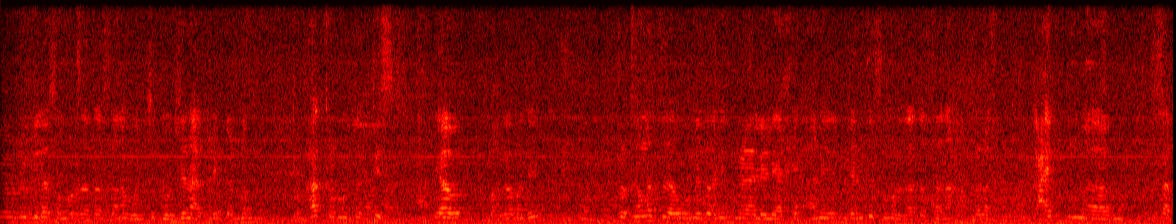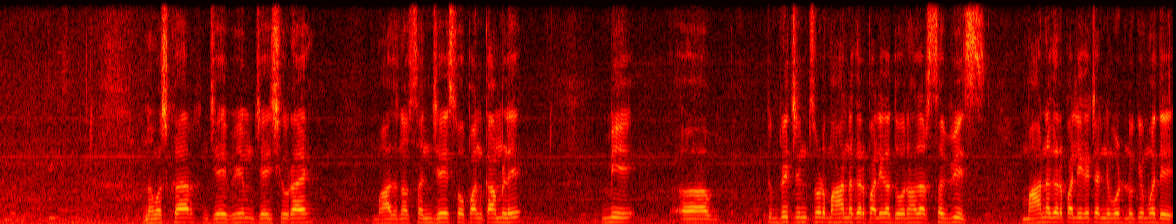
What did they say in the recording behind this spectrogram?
निवडणुकीला समोर जात असताना वंचित बहुजन आघाडीकडनं भाग क्रमांक तीस या भागामध्ये प्रथमच उमेदवारी मिळालेली आहे आणि जनतेसमोर जात असताना आपल्याला काय प्रतिसाद मिळतो? नमस्कार जय भीम जय शिवराय. माझं नाव संजय सोपान कांबळे. मी पिंपरी चिंचवड महानगरपालिका दोन हजार सव्वीस महानगरपालिकेच्या निवडणुकीमध्ये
